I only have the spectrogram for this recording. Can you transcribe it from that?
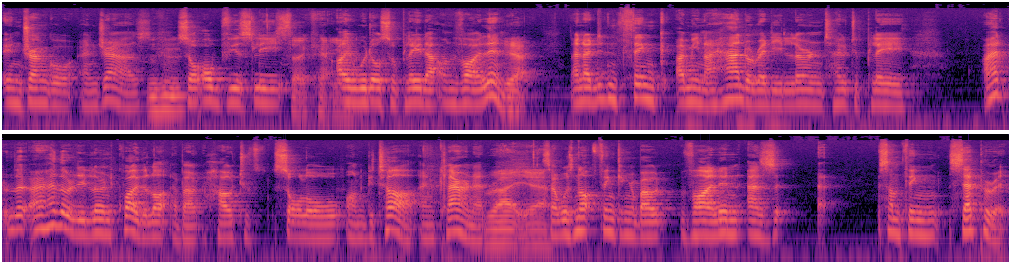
in Django and jazz, Mhm. so obviously So okay, I would also play that on violin. Yeah. And I didn't think. I mean, I had already learned how to play. I had I had already learned quite a lot about how to solo on guitar and clarinet. Right. Yeah. So I was not thinking about violin as uh, something separate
